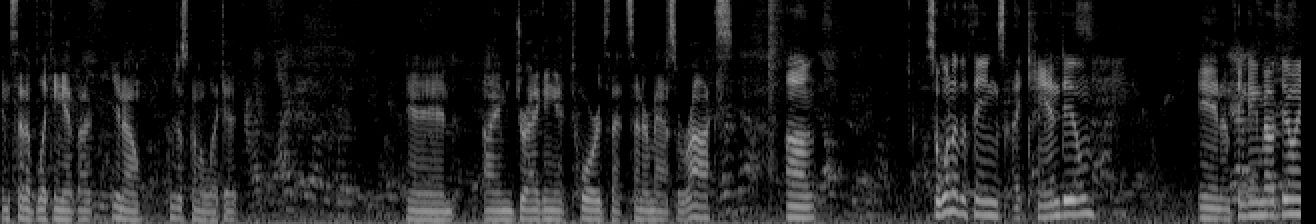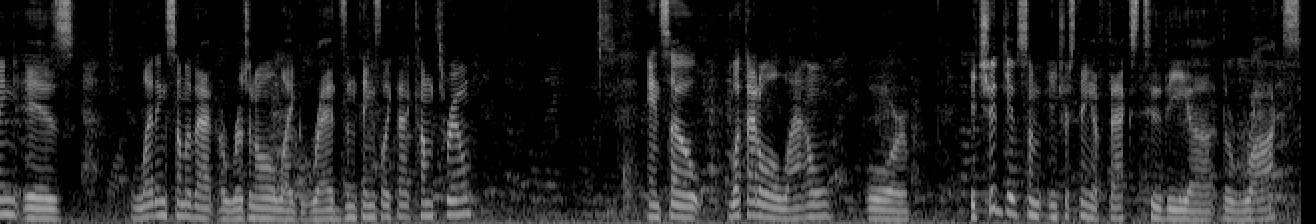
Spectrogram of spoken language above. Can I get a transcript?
instead of licking it but you know I'm just going to lick it. And I'm dragging it towards that center mass of rocks. Uh, so one of the things I can do and I'm thinking about doing is letting some of that original like reds and things like that come through and so what that'll allow, or it should give some interesting effects to the uh, the rocks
